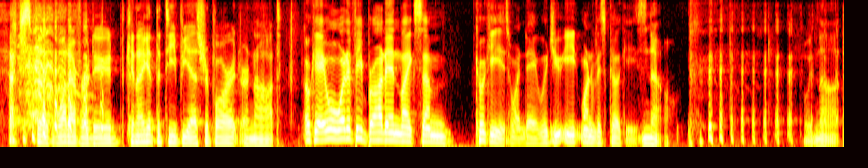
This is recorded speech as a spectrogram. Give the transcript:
I just be like, whatever, dude. Can I get the TPS report or not? Okay, well, what if he brought in like some cookies one day? Would you eat one of his cookies? No. Would not.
